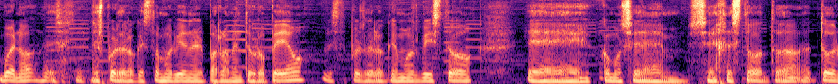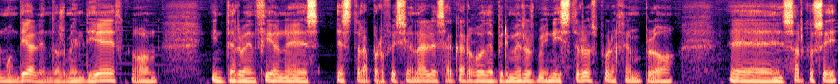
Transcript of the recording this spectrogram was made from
bueno, es- después de lo que estamos viendo en el Parlamento Europeo, después de lo que hemos visto eh, cómo se, gestó todo, el Mundial en 2010 con intervenciones extraprofesionales a cargo de primeros ministros, por ejemplo, eh, Sarkozy,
